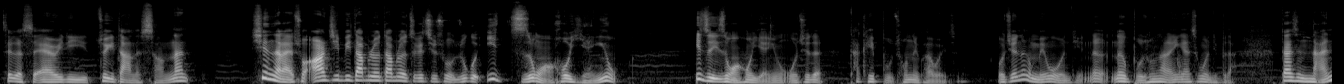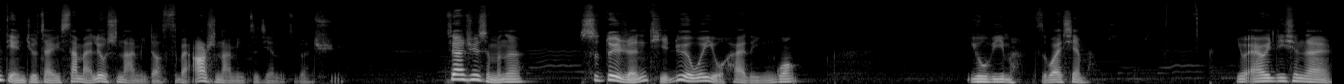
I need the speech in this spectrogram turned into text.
这个是 LED 最大的伤。那现在来说，RGBWW 这个技术如果一直往后沿用，一直一直往后沿用，我觉得它可以补充那块位置，我觉得那个没有问题，那那个补充上来应该是问题不大。但是难点就在于三百六十纳米到四百二十纳米之间的这段区域，这样去什么呢？是对人体略微有害的荧光，UV 嘛，紫外线嘛。因为 LED 现在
